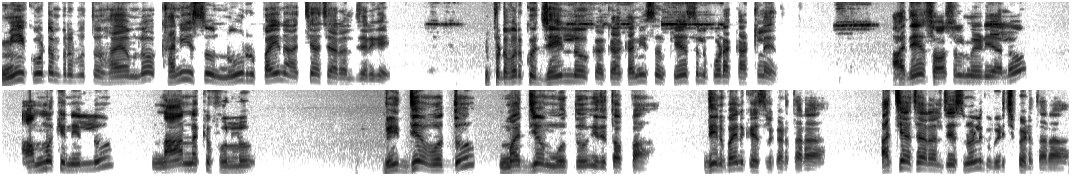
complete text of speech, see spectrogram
మీ కూటమి ప్రభుత్వం హయాంలో కనీసం నూరు పైన అత్యాచారాలు జరిగాయి. ఇప్పటి వరకు జైల్లో కనీసం కేసులు కూడా కట్టలేదు. అదే సోషల్ మీడియాలో అమ్మకి నిల్లు నాన్నకి ఫుల్లు. విద్య వద్దు మద్యం ముద్దు ఇది తప్ప. దీనిపైన కేసులు కడతారా? అత్యాచారాలు చేసిన వాళ్ళకి విడిచిపెడతారా?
